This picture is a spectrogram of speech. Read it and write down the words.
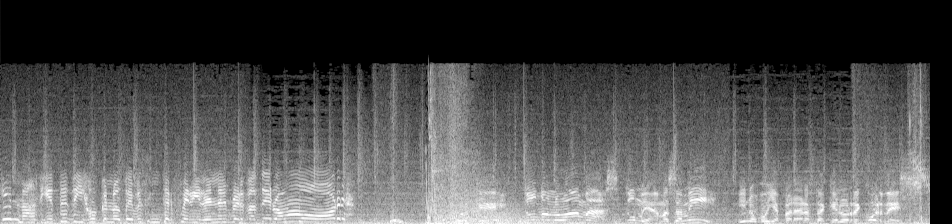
Que nadie te dijo que no debes interferir en el verdadero amor. ¿Por qué? Tú no lo amas. Tú me amas a mí. Y no voy a parar hasta que lo recuerdes.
